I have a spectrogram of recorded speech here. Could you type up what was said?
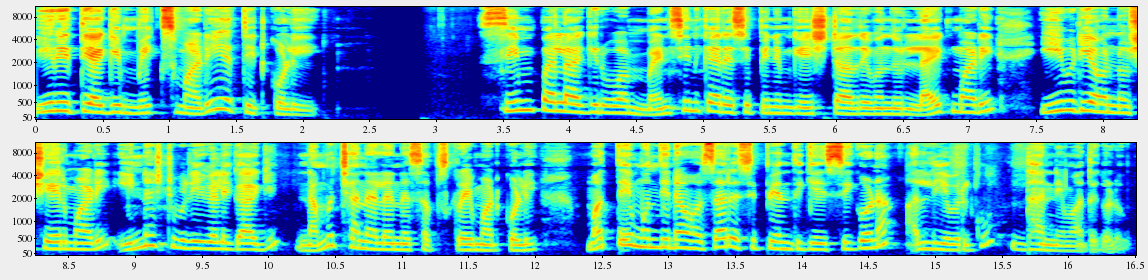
ಈ ರೀತಿಯಾಗಿ ಮಿಕ್ಸ್ ಮಾಡಿ ಎತ್ತಿಟ್ಕೊಳ್ಳಿ. ಸಿಂಪಲ್ ಆಗಿರುವ ಮೆಣಸಿನಕಾಯಿ ರೆಸಿಪಿ ನಿಮಗೆ ಇಷ್ಟ ಆದರೆ ಒಂದು ಲೈಕ್ ಮಾಡಿ, ಈ ವಿಡಿಯೋವನ್ನು ಶೇರ್ ಮಾಡಿ, ಇನ್ನಷ್ಟು ವಿಡಿಯೋಗಳಿಗಾಗಿ ನಮ್ಮ ಚಾನಲನ್ನು ಸಬ್ಸ್ಕ್ರೈಬ್ ಮಾಡಿಕೊಳ್ಳಿ. ಮತ್ತೆ ಮುಂದಿನ ಹೊಸ ರೆಸಿಪಿಯೊಂದಿಗೆ ಸಿಗೋಣ. ಅಲ್ಲಿಯವರೆಗೂ ಧನ್ಯವಾದಗಳು.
